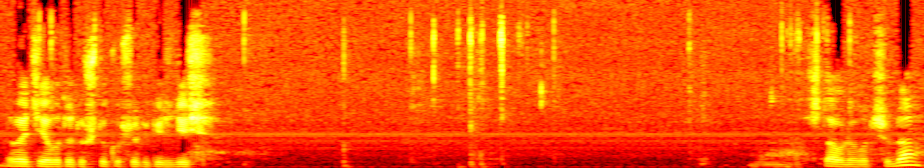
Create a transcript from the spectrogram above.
Давайте я вот эту штуку все-таки здесь ставлю вот сюда.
